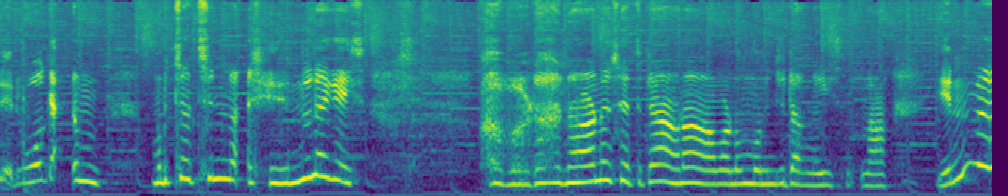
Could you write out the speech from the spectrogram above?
சரி ஓகே ம் சின்ன இல்லை கைஸ் அவடா நானும் செத்துட்டேன் ஆனால் அவனும் முடிஞ்சிட்டான் கைஸ் நான் என்ன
